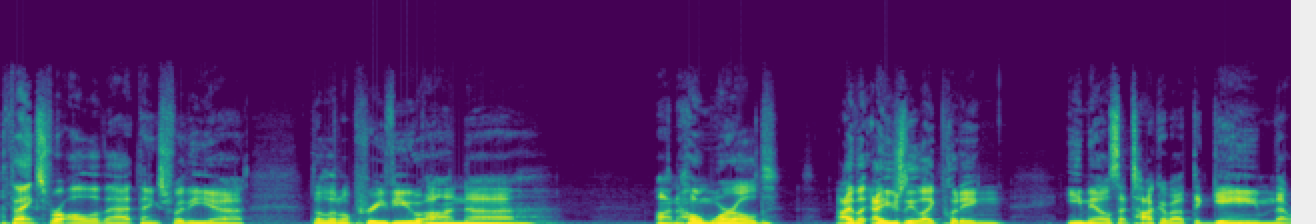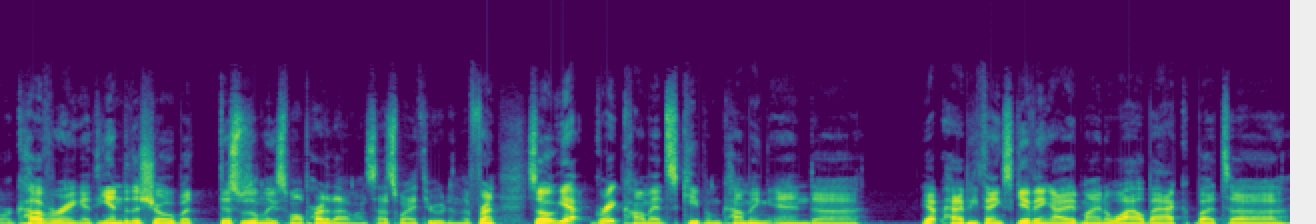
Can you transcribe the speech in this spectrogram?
thanks for all of that. Thanks for the uh, the little preview on uh, on Homeworld. I, I usually like putting emails that talk about the game that we're covering at the end of the show, but this was only a small part of that one, so that's why I threw it in the front. So yeah, great comments. Keep them coming, and uh, yep, happy Thanksgiving. I had mine a while back, but uh,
